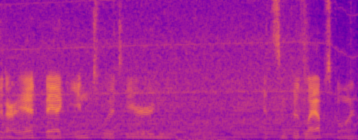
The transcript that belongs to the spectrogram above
Get our head back into it here some good laps going.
